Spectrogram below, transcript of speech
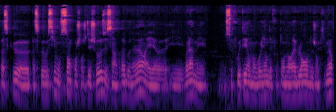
parce que parce que aussi on sent qu'on change des choses et c'est un vrai bonheur. Et, et, voilà, mais se fouetter en envoyant des photos en noir et blanc de gens qui meurent.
